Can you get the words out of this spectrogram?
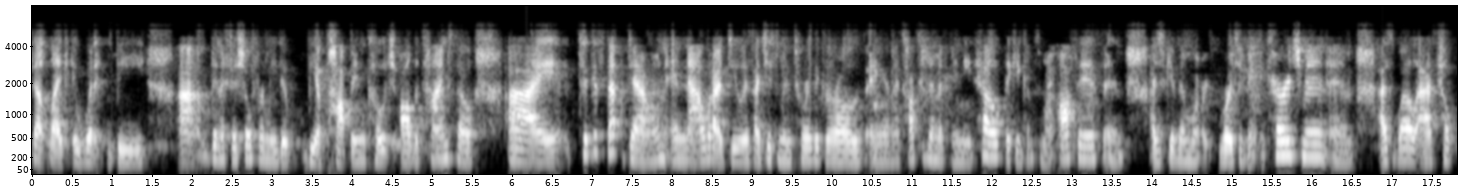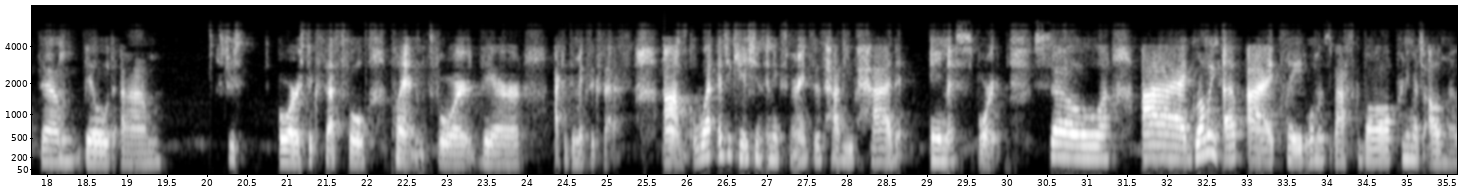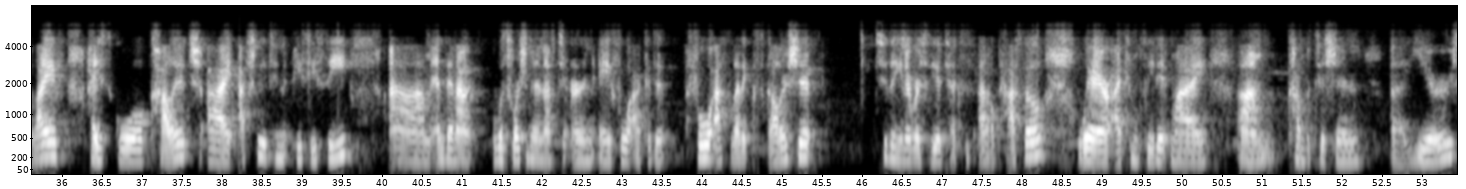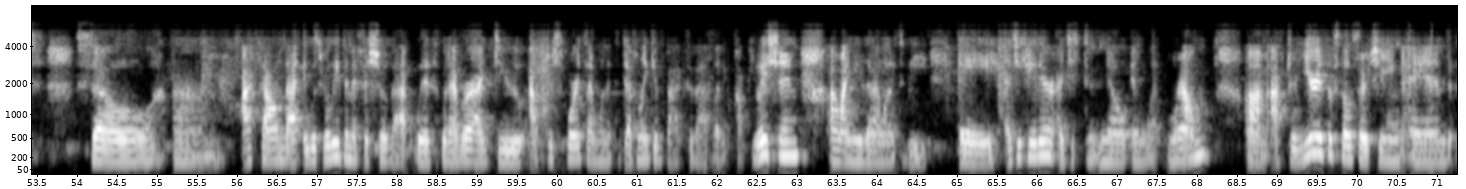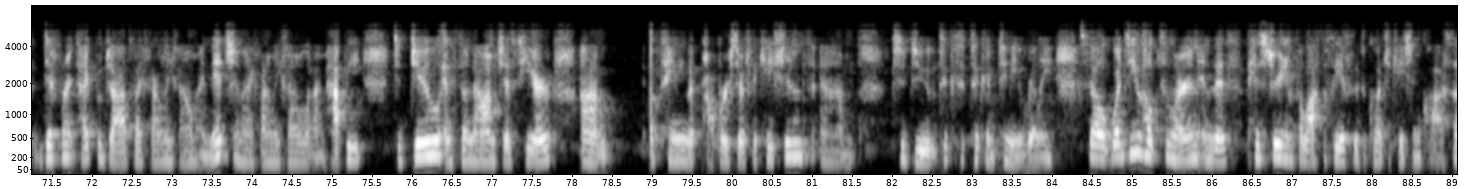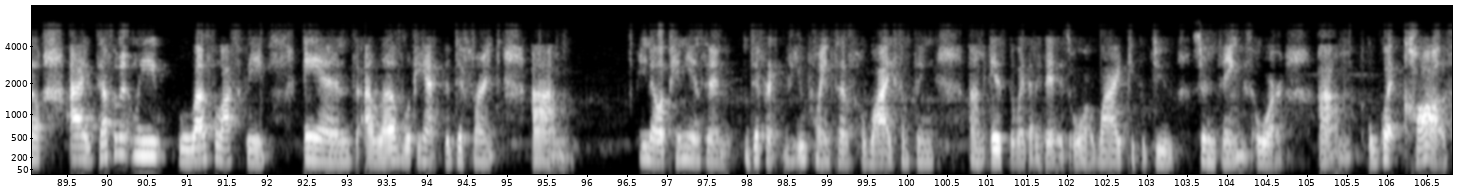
felt like it wouldn't be um, beneficial for me to be a pop-in coach all the time. So I took a step down, and now what I do is I just mentor the girls, and I talk to them if they need help. They can come to my office, and I just give them words of encouragement, and as well as help them build um, just or successful plans for their academic success. Um, what education and experiences have you had in sport. So, I growing up, I played women's basketball pretty much all of my life. High school, college, I actually attended PCC, um, and then I was fortunate enough to earn a full academic, full athletic scholarship to the University of Texas at El Paso, where I completed my um, competition uh, years. So um, I found that it was really beneficial that with whatever I do after sports, I wanted to definitely give back to the athletic population. Um, I knew that I wanted to be a educator. I just didn't know in what realm. Um, after years of soul searching and different type of jobs, I finally found my niche and I finally found what I'm happy to do. And so now I'm just here um, obtaining the proper certifications um, to do to, to continue really. So what do you hope to learn in this history and philosophy of physical education class? So i definitely love philosophy and i love looking at the different um, you know, opinions and different viewpoints of why something um, is the way that it is, or why people do certain things, or um, what caused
